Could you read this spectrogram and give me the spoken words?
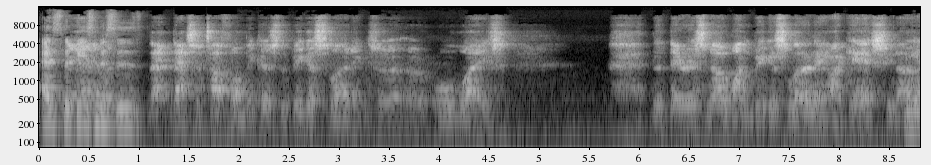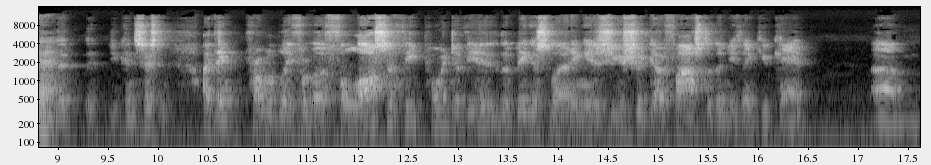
as the Yeah, businesses. That, that's a tough one because the biggest learnings are, are always that there is no one biggest learning, I guess, you know, Yeah. that, that you're consistent. I think probably from a philosophy point of view, the biggest learning is you should go faster than you think you can. Um,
